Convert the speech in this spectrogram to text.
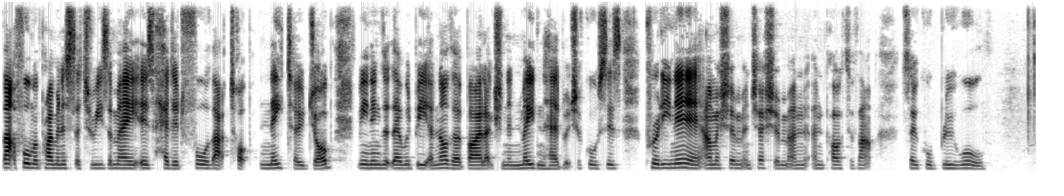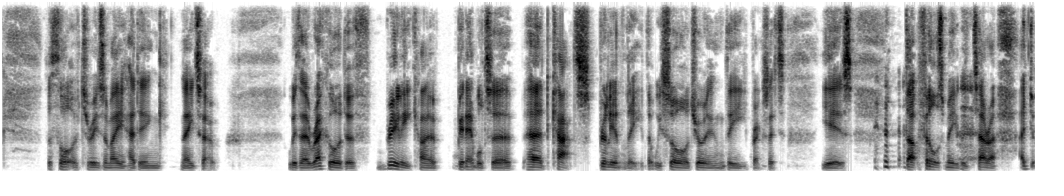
that former Prime Minister Theresa May is headed for that top NATO job, meaning that there would be another by election in Maidenhead, which of course is pretty near Amersham and Chesham and, and part of that so called Blue Wall. The thought of Theresa May heading NATO with a record of really kind of being able to herd cats brilliantly that we saw during the Brexit years, that fills me with terror. I do,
